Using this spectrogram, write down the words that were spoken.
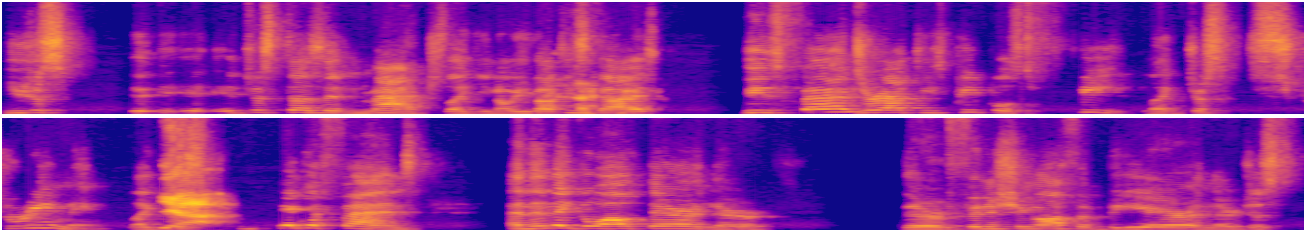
you just, it, it, it just doesn't match. Like, you know, you got these guys these fans are at these people's feet, like just screaming, like Yeah. big fans, and then they go out there and they're they're finishing off a beer and they're just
